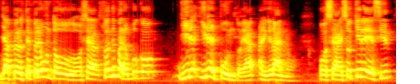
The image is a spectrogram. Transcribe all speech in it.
ya. pero te pregunto, Hugo, o sea, solamente para un poco ir, ir al punto, ya, al grano. O sea, eso quiere decir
